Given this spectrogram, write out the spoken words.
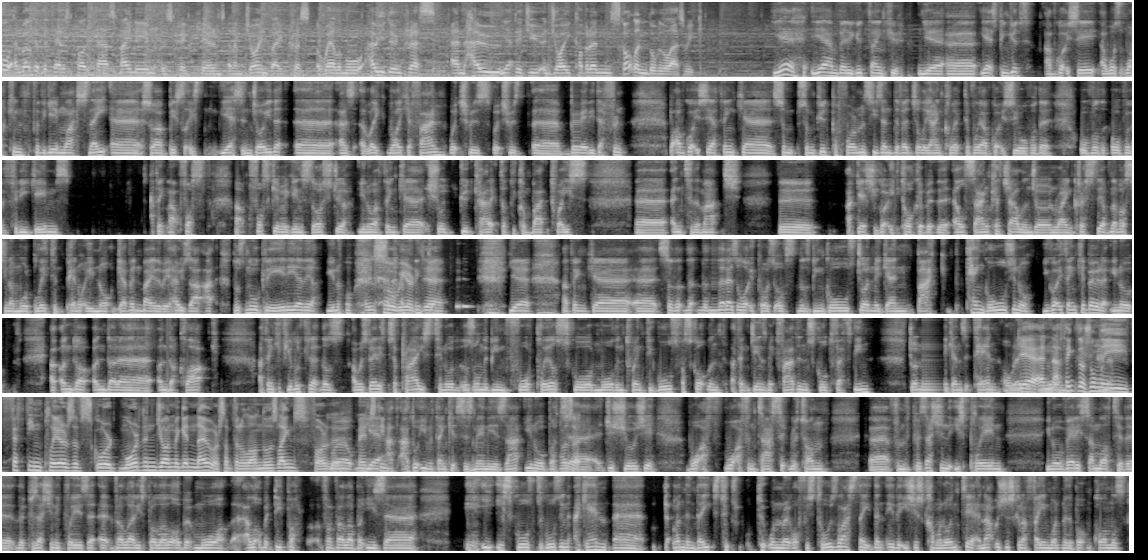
Hello and welcome to the Terrace Podcast. My name is Craig Cairns and I'm joined by Chris Iwelumo. How are you doing, Chris? And how Yeah. did you enjoy covering Scotland over the last week? Yeah, yeah, I'm very good, thank you. Yeah, uh, yeah, it's been good. I've got to say, I wasn't working for the game last night, uh, so I basically, yes, enjoyed it uh, as like like a fan, which was which was uh, very different. But I've got to say, I think uh, some some good performances individually and collectively. I've got to say over the over the, over the three games. I think that first that first game against Austria, you know, I think uh, showed good character to come back twice uh, into the match. The I guess you got to talk about the Ilsanker challenge on Ryan Christie. I've never seen a more blatant penalty not given. By the way, how's that? I, there's no grey area there, you know. It's so weird, think, yeah. uh, yeah, I think uh, uh, so. Th- th- there is a lot of positives. There's been goals. John McGinn back ten goals. You know, you got to think about it. You know, under under uh, under Clarke. I think if you look at it, there's. I was very surprised to know that there's only been four players score more than 20 goals for Scotland. I think James McFadden scored 15. John McGinn's at 10 already. Yeah, and I think there's only 15 players have scored more than John McGinn now, or something along those lines for the well, men's yeah, team. I, I don't even think it's as many as that, you know. But uh, it? just shows you what a what a fantastic return uh, from the position that he's playing. You know, very similar to the the position he plays at, at Villa. He's probably a little bit more, a little bit deeper for Villa, but he's. Uh, he, he scores the goals in again. Uh, Lyndon Dykes took took one right off his toes last night, didn't he? That he's just coming on to it, and that was just going to find one of the bottom corners.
